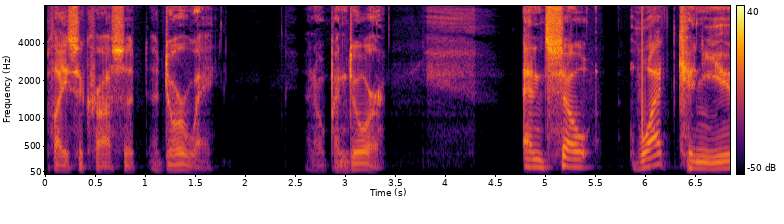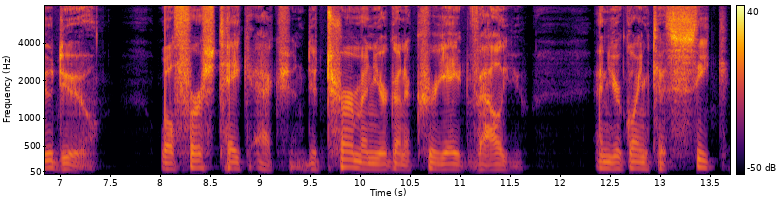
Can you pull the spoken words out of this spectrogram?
place across a, a doorway, an open door. And so, what can you do? Well, first take action. Determine you're going to create value and you're going to seek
